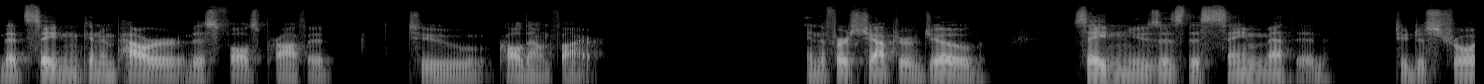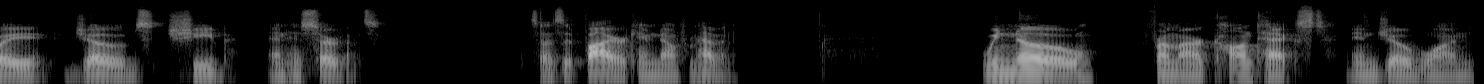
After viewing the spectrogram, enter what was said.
that Satan can empower this false prophet to call down fire. In the first chapter of Job, Satan uses this same method to destroy Job's sheep and his servants. It says that fire came down from heaven. We know from our context in Job 1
